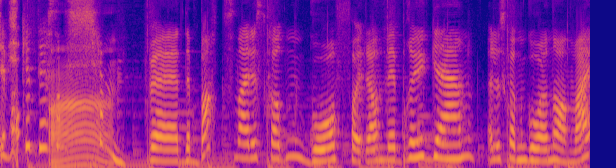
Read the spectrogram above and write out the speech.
Det var ikke det sånn Ah. kjempedebatt? Sånn skal den gå foran ved Bryggen, eller skal den gå en annen vei?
